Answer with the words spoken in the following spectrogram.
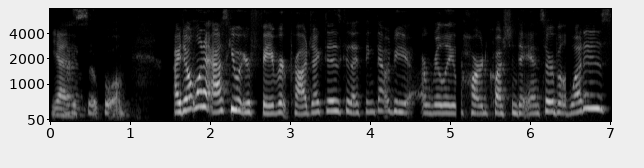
Yes. That's so cool. I don't want to ask you what your favorite project is because I think that would be a really hard question to answer. But what is,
